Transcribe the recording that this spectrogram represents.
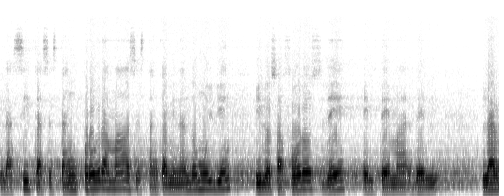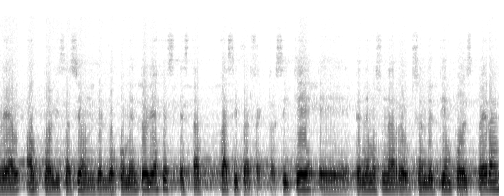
Las citas están programadas, están caminando muy bien y los aforos del el tema de la actualización del documento de viajes está casi perfecto. Así que eh, tenemos una reducción de tiempo de espera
